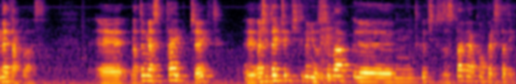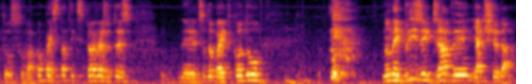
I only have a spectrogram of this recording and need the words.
metaclass. Natomiast type checked, e, właśnie type checked ci tego nie usuwa, tylko ci to zostawia, compile static to usuwa. Compile static sprawia, że to jest co do bytecodu no najbliżej Javy jak się da.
